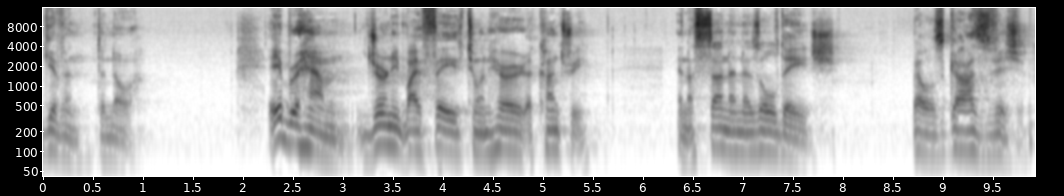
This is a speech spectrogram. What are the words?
given to Noah. Abraham journeyed by faith to inherit a country and a son in his old age. That was God's vision,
